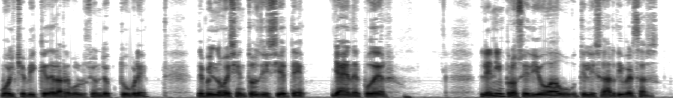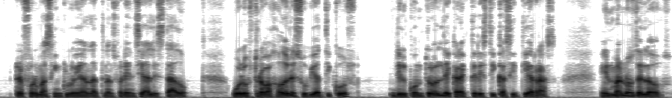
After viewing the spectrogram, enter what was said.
bolchevique de la Revolución de Octubre de 1917 ya en el poder. Lenin procedió a utilizar diversas reformas que incluían la transferencia al Estado o los trabajadores soviéticos del control de características y tierras en manos de los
